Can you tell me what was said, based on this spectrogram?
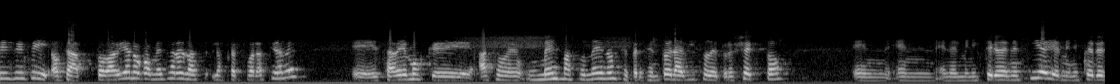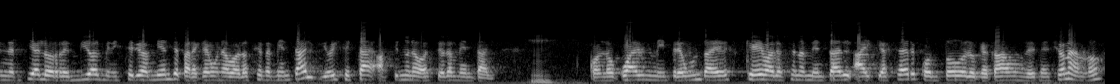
Sí, sí, sí, o sea, todavía no comenzaron las, perforaciones, eh, sabemos que hace un mes más o menos se presentó el aviso de proyecto, en, el Ministerio de Energía y el Ministerio de Energía lo reenvió al Ministerio de Ambiente para que haga una evaluación ambiental y hoy se está haciendo una evaluación ambiental. Mm. Con lo cual mi pregunta es, ¿qué evaluación ambiental hay que hacer con todo lo que acabamos de mencionar? ¿no?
